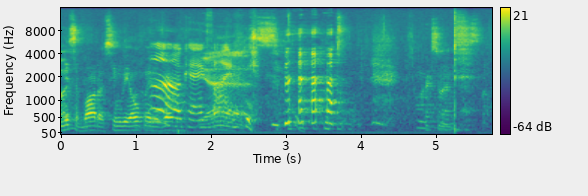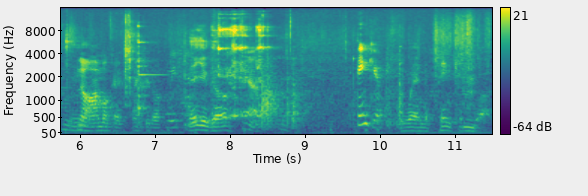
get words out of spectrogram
And it's a bottle. See, we open it. Oh, okay, Yes. Excellent. No, I'm okay. Thank you though. There you go. Yeah. Thank you. Wearing the pink as Mm. well.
